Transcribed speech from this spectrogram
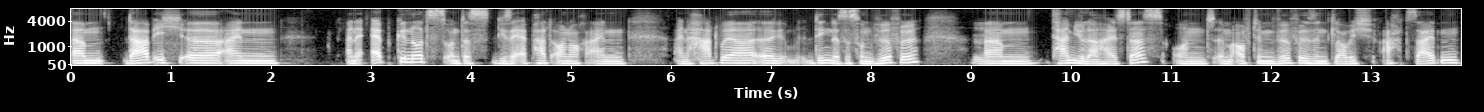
Ähm, da habe ich äh, ein, eine App genutzt und das, diese App hat auch noch ein, ein Hardware-Ding, das ist so ein Würfel. Mhm. Ähm, Timeular heißt das. Und ähm, auf dem Würfel sind, glaube ich, acht Seiten.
